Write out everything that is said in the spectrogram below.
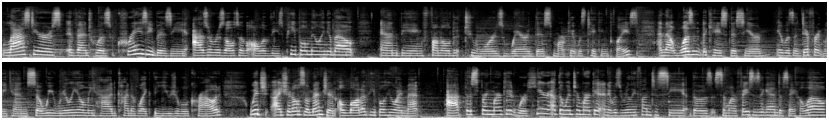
last year's event was crazy busy as a result of all of these people milling about and being funneled towards where this market was taking place. And that wasn't the case this year. It was a different weekend, so we really only had kind of like the usual crowd, which I should also mention a lot of people who I met at the spring market we're here at the winter market, and it was really fun to see those similar faces again, to say hello,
